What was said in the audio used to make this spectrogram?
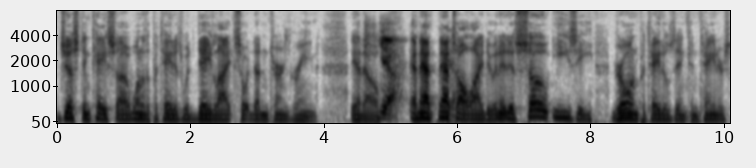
just in case uh, one of the potatoes would daylight, so it doesn't turn green. You know. Yeah. And that that's Yeah. all I do, and it is so easy growing potatoes in containers,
